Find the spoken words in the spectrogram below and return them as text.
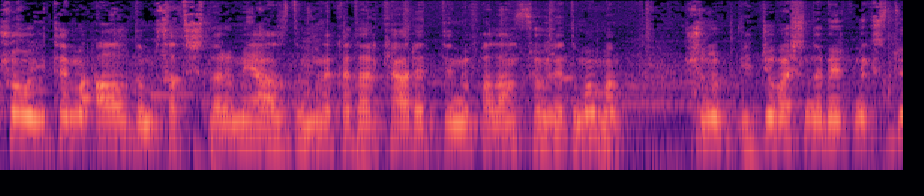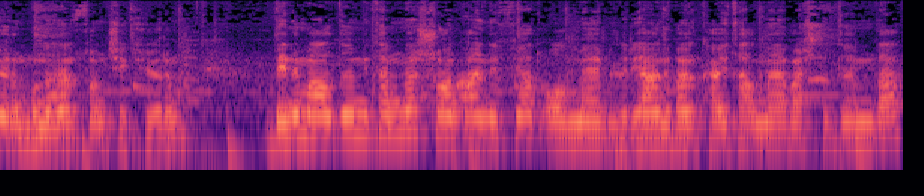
çoğu itemi aldım, satışlarımı yazdım, ne kadar kar ettiğimi falan söyledim ama şunu video başında belirtmek istiyorum. Bunu en son çekiyorum. Benim aldığım itemler şu an aynı fiyat olmayabilir. Yani ben kayıt almaya başladığımda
